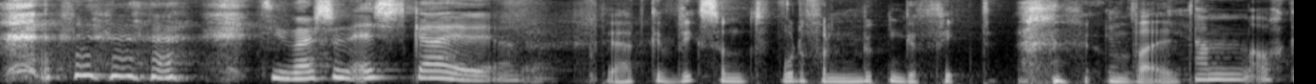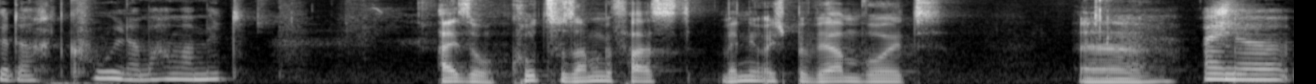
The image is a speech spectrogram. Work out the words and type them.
Die war schon echt geil, ja. Der hat gewichst und wurde von den Mücken gefickt im Wald. Wir haben auch gedacht, cool, da machen wir mit. Also, kurz zusammengefasst, wenn ihr euch bewerben wollt, äh, Eine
